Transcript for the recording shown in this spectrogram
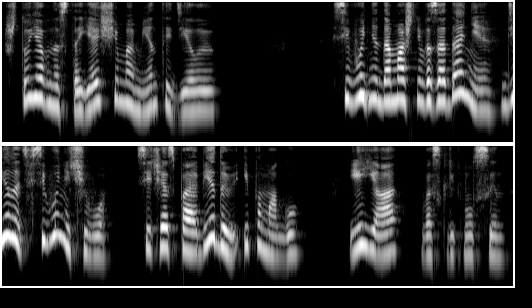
что я в настоящий момент и делаю. Сегодня домашнего задания делать всего ничего. Сейчас пообедаю и помогу. И я, — воскликнул сын,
